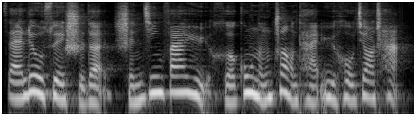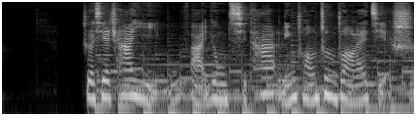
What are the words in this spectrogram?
在六岁时的神经发育和功能状态预后较差。这些差异无法用其他临床症状来解释。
